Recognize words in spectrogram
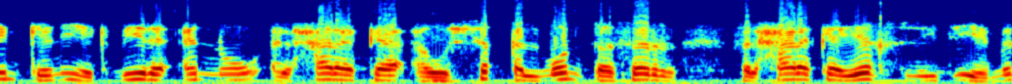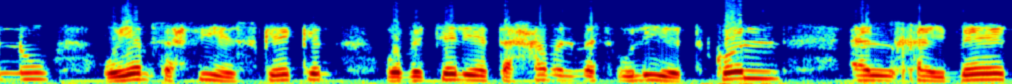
إمكانية كبيرة أنه الحركة أو الشق المنتصر في الحركة يغسل يديه منه ويمسح فيه سكاكن وبالتالي يتحمل مسؤولية كل الخيبات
